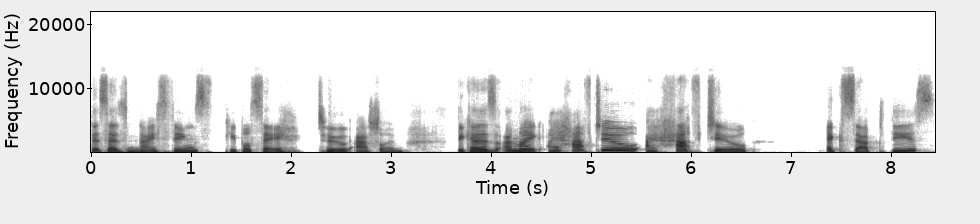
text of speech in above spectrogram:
that says nice things people say to Ashlynn because I'm like, I have to, I have to accept these.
